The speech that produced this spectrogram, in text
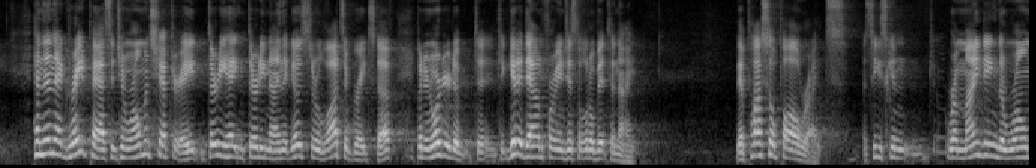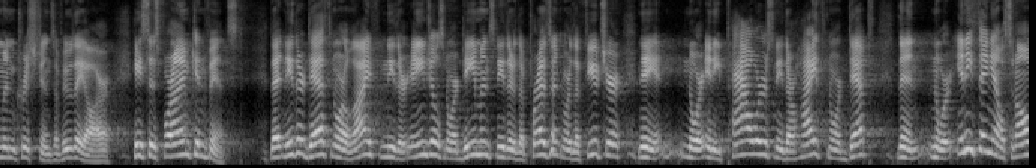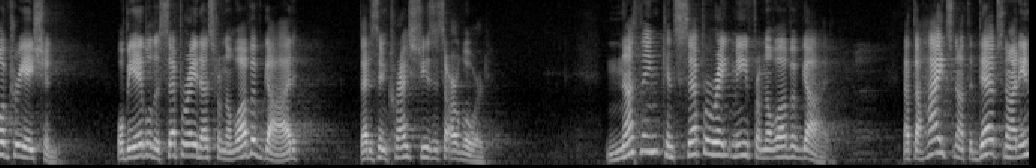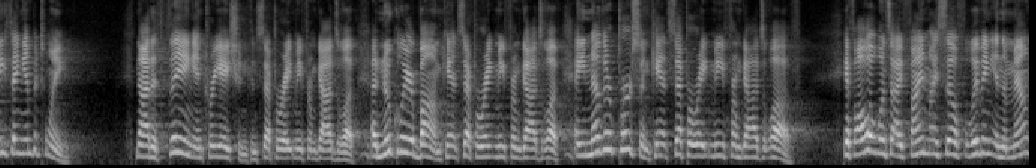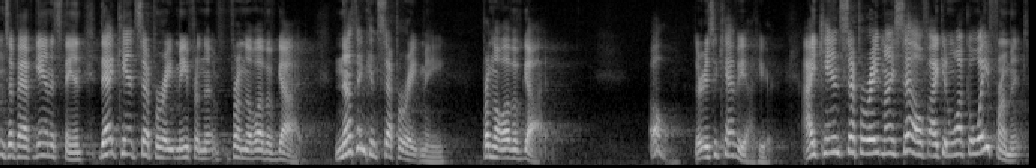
And then that great passage in Romans chapter 8, 38 and 39, that goes through lots of great stuff. But in order to, to, to get it down for you in just a little bit tonight, the Apostle Paul writes, as he's con- reminding the Roman Christians of who they are, he says, For I am convinced that neither death nor life, neither angels nor demons, neither the present nor the future, nor any powers, neither height nor depth, then nor anything else in all of creation will be able to separate us from the love of God that is in Christ Jesus our Lord. Nothing can separate me from the love of God. Not the heights, not the depths, not anything in between. Not a thing in creation can separate me from God's love. A nuclear bomb can't separate me from God's love. Another person can't separate me from God's love. If all at once I find myself living in the mountains of Afghanistan, that can't separate me from the, from the love of God. Nothing can separate me from the love of God. Oh, there is a caveat here. I can separate myself, I can walk away from it.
